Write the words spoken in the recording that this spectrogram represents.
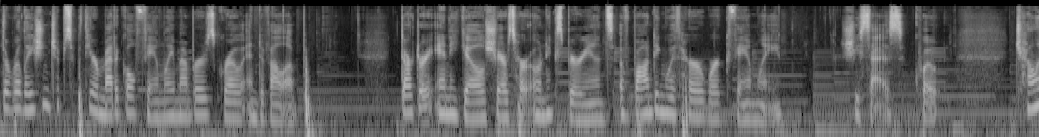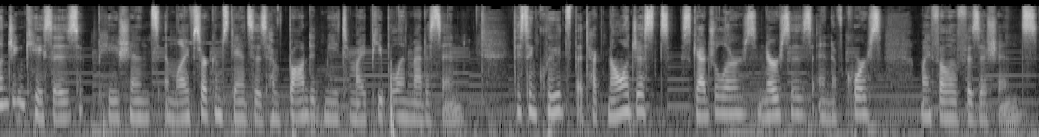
the relationships with your medical family members grow and develop. Dr. Annie Gill shares her own experience of bonding with her work family. She says, quote, Challenging cases, patients, and life circumstances have bonded me to my people in medicine. This includes the technologists, schedulers, nurses, and of course, my fellow physicians.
